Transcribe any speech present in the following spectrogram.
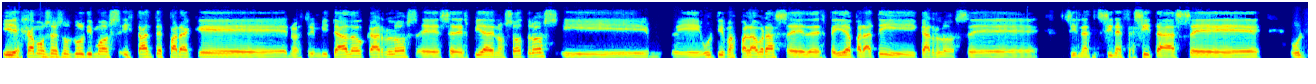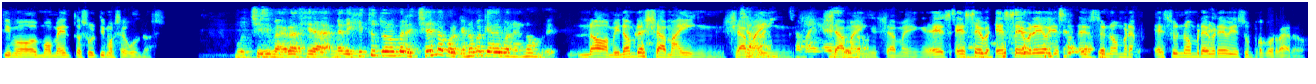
Y dejamos esos últimos instantes para que nuestro invitado, Carlos, eh, se despida de nosotros y, últimas palabras eh, de despedida para ti, Carlos. Si, si, necesitas últimos momentos, últimos segundos. Muchísimas gracias. ¿Me dijiste tu nombre es Chema porque no me quedé con el nombre? No, mi nombre es Shamaín. Shamaín. Shamaín. Shamaín. Es, es, hebreo y es, es, un nombre, es un nombre hebreo y es un poco raro.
